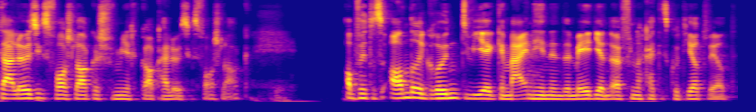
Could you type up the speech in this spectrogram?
der Lösungsvorschlag ist für mich gar kein Lösungsvorschlag. Aber vielleicht aus anderen Gründen, wie gemeinhin in den Medien und der Öffentlichkeit diskutiert wird.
